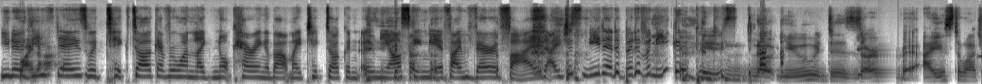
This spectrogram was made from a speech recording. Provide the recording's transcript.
you know, Why these not? days with TikTok, everyone like not caring about my TikTok and only asking me if I'm verified. I just needed a bit of an ego boost. no, you deserve it. I used to watch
